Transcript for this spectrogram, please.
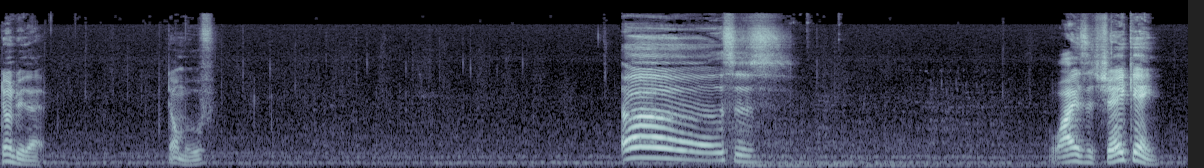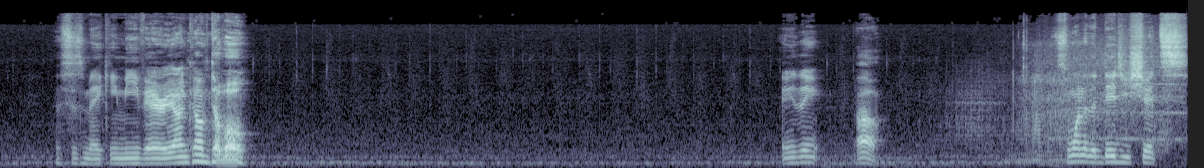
Don't do that. Don't move. Oh, this is... Why is it shaking? This is making me very uncomfortable. Anything? Oh. It's one of the digi shits.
